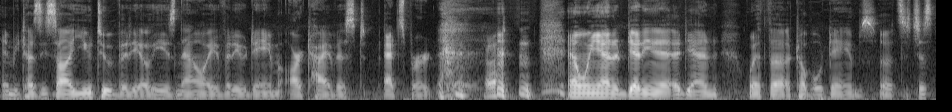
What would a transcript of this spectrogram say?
and because he saw a YouTube video, he is now a video game archivist expert, and we end up getting it again with a couple of games. So it's just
